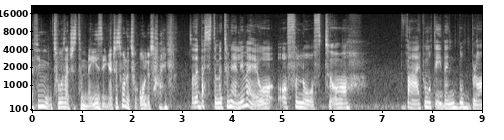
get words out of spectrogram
I think tours are just amazing. I just want to tour all the time. Så det beste med turnélivet er jo å få lov til å være på en måte i den bobla.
